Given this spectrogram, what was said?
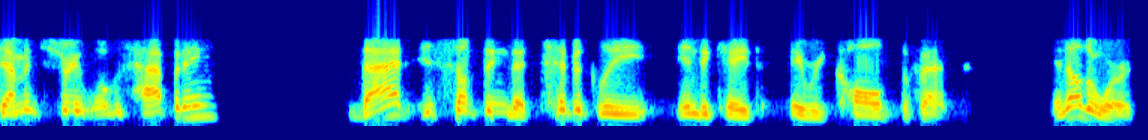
demonstrate what was happening, that is something that typically indicates a recalled event. In other words,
